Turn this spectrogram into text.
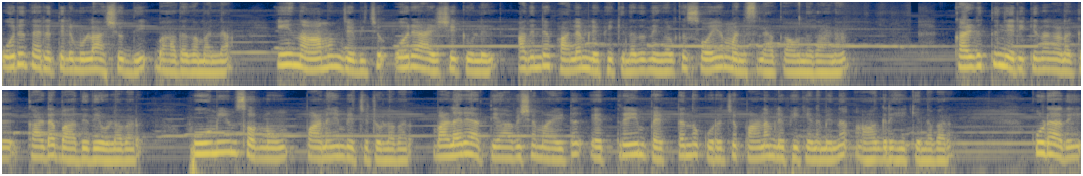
ഒരു തരത്തിലുമുള്ള അശുദ്ധി ബാധകമല്ല. ഈ നാമം ജപിച്ച് ഒരാഴ്ചയ്ക്കുള്ളിൽ അതിന്റെ ഫലം ലഭിക്കുന്നത് നിങ്ങൾക്ക് സ്വയം മനസ്സിലാക്കാവുന്നതാണ്. കഴുത്ത് ഞെരിക്കുന്ന കണക്ക് കടബാധ്യതയുള്ളവർ ഭൂമിയും സ്വർണവും പണയം വെച്ചിട്ടുള്ളവർ വളരെ അത്യാവശ്യമായിട്ട് എത്രയും പെട്ടെന്ന് കുറച്ച് പണം ലഭിക്കണമെന്ന് ആഗ്രഹിക്കുന്നവർ കൂടാതെ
